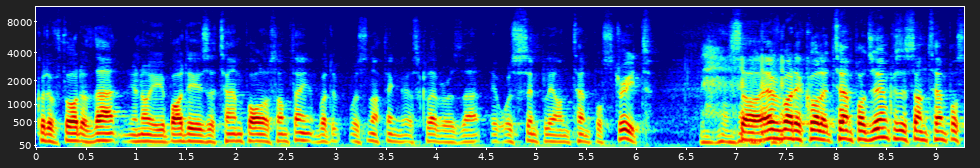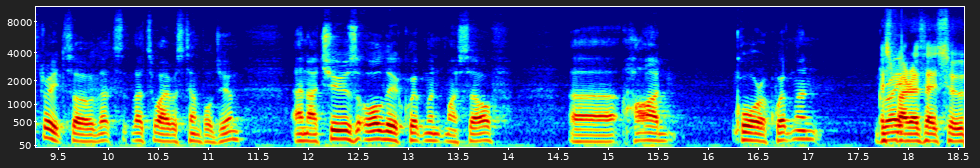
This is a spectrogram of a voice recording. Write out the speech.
could have thought of that. You know, your body is a temple or something, but it was nothing as clever as that. It was simply on Temple Street. so everybody call it Temple Gym because it's on Temple Street. So that's that's why it was Temple Gym, and I choose all the equipment myself, uh, hard core equipment. As great- far as I saw,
